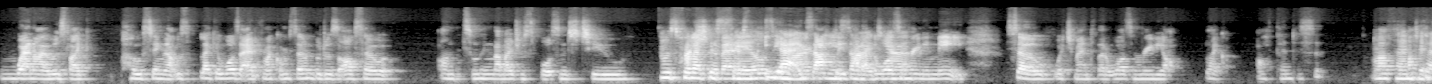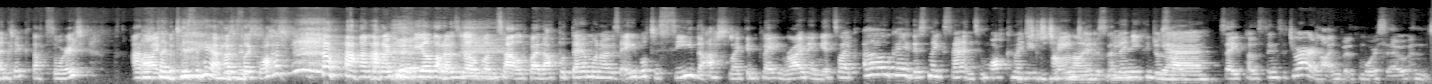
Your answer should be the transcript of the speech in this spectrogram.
when I was like posting, that was like it was out of my comfort zone, but it was also on something that I just wasn't too It was for like the sales. Yeah, exactly. That Side, it wasn't really me. So, which meant that it wasn't really like authentic. authentic. Authentic. That's the word. And I could, yeah, I was like, what? and then I could feel that I was a little unsettled by that. But then when I was able to see that, like in plain writing, it's like, oh, okay, this makes sense. And what can I It's do to change this? And then you can just yeah. like say post things that you are aligned with more so, and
